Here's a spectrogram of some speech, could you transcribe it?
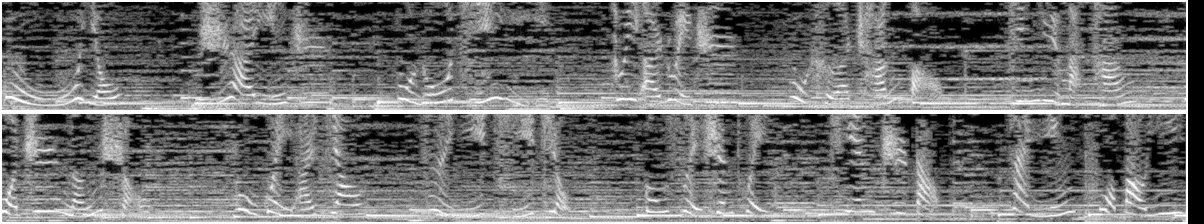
故无尤。时而盈之，不如其已；追而锐之，不可长保。满堂，获之能守。富贵而骄，自遗其咎。功遂身退，天之道。在营破抱衣，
